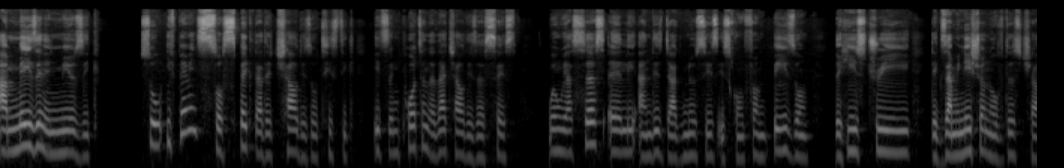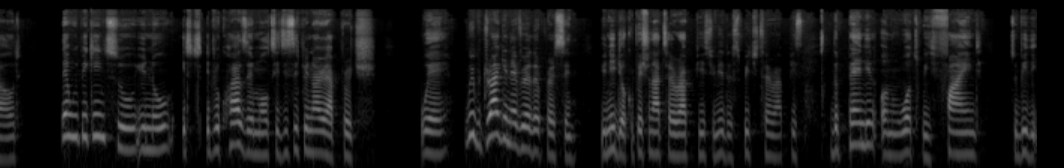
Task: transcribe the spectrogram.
amazing in music. So if parents suspect that a child is autistic, it's important that that child is assessed. When we assess early and this diagnosis is confirmed based on the history, the examination of this child, then we begin to, you know, it, it requires a multidisciplinary approach where we drag in every other person. You need the occupational therapist, you need the speech therapist, depending on what we find to be the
